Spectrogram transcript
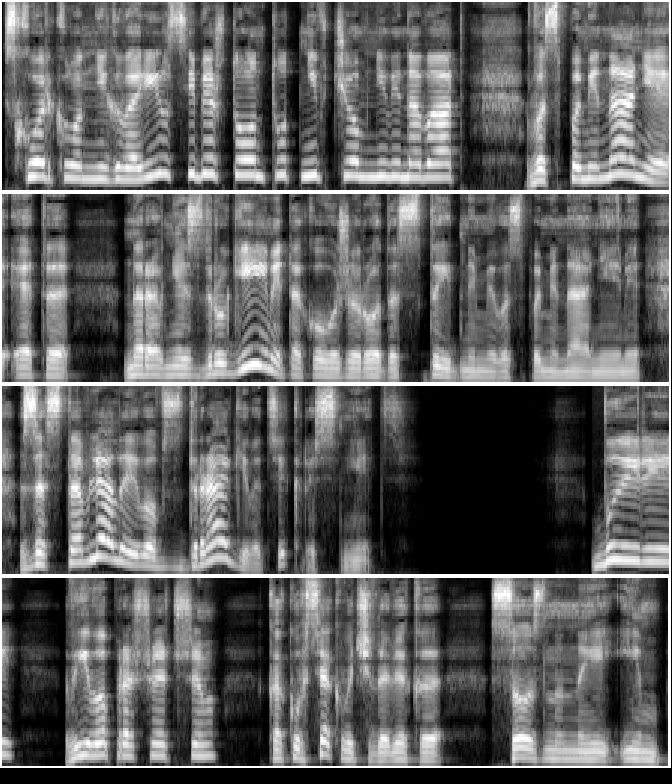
Сколько он не говорил себе, что он тут ни в чем не виноват, воспоминание это — наравне с другими такого же рода стыдными воспоминаниями, заставляло его вздрагивать и краснеть. Были в его прошедшем, как у всякого человека, сознанные им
